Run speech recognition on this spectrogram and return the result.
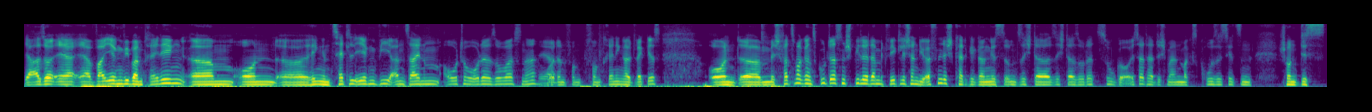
Ja, also er, er war irgendwie beim Training ähm, und äh, hing ein Zettel irgendwie an seinem Auto oder sowas, ne? Ja. Wo er dann vom, vom Training halt weg ist. Und ähm, ich fand es mal ganz gut, dass ein Spieler damit wirklich an die Öffentlichkeit gegangen ist und sich da, sich da so dazu geäußert hat. Ich meine, Max Kruse ist jetzt ein schon dis,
